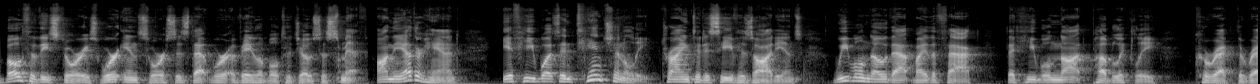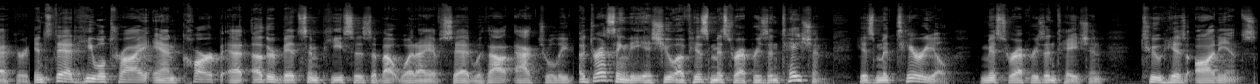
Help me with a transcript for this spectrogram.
both of these stories were in sources that were available to Joseph Smith. On the other hand, if he was intentionally trying to deceive his audience, we will know that by the fact that he will not publicly correct the record. Instead, he will try and carp at other bits and pieces about what I have said without actually addressing the issue of his misrepresentation, his material misrepresentation to his audience.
